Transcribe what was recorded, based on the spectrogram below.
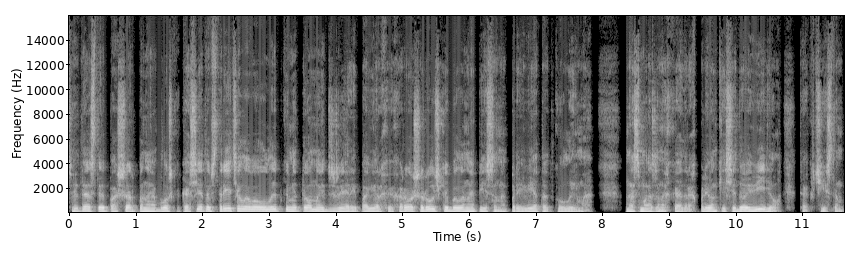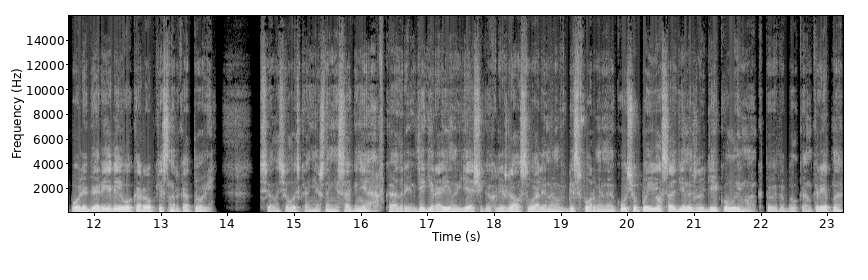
Цветастая пошарпанная обложка кассеты встретила его улыбками Тома и Джерри. Поверх их рож ручкой было написано «Привет от Кулыма». На смазанных кадрах пленки Седой видел, как в чистом поле горели его коробки с наркотой. Все началось, конечно, не с огня. В кадре, где героин в ящиках лежал сваленным в бесформенную кучу, появился один из людей Кулыма. Кто это был конкретно,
